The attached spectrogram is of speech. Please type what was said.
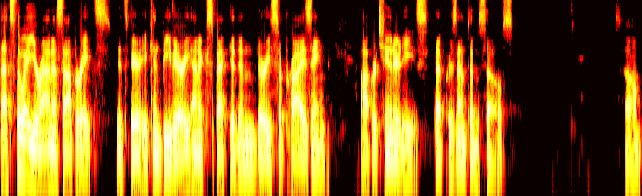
that's the way Uranus operates. It's very, it can be very unexpected and very surprising opportunities that present themselves. So,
